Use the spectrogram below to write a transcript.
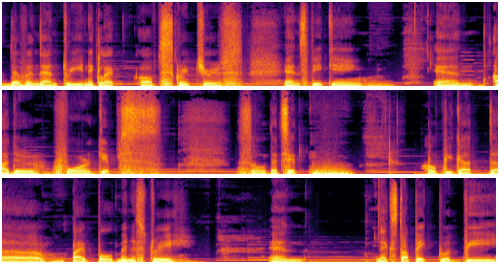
defendantry neglect of scriptures and speaking and other four gifts. So that's it. Hope you got the five-fold ministry and next topic would be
